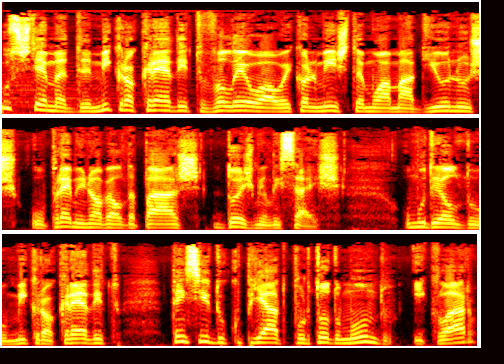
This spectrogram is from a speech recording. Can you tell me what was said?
O sistema de microcrédito valeu ao economista Muhammad Yunus o Prémio Nobel da Paz 2006. O modelo do microcrédito tem sido copiado por todo o mundo e, claro,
